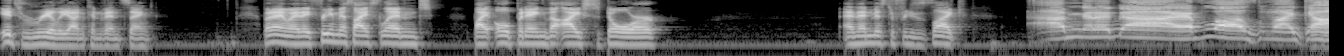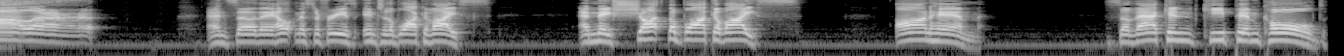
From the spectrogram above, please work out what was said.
It's really unconvincing. But anyway, they free Miss Iceland by opening the ice door. And then Mr. Freeze is like, I'm gonna die, I've lost my collar. And so they help Mr. Freeze into the block of ice. And they shut the block of ice on him. So that can keep him cold.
